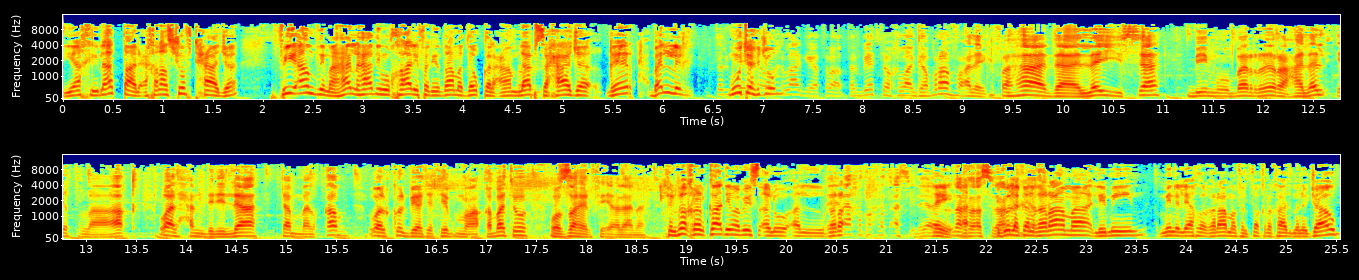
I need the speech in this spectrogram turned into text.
يا أخي لا تطالع. خلاص شفت حاجة في أنظمة هل هذه مخالفة لنظام الذوق العام؟ لابسة حاجة غير؟ بلغ مو تهجم. تربيتها وأخلاقها. برافو عليك. فهذا ليس بمبرر على الإطلاق. والحمد لله تم القبض والكل بيتم معاقبته والظاهر في اعلانات في الفقرة القادمة بيسألوا الغرامه ناخذ فقرة أسئلة. أي. ناخذ أسئلة. يقول لك الغرامة لمين؟ مين اللي ياخذ الغرامة في الفقرة القادمة؟ نجاوب.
